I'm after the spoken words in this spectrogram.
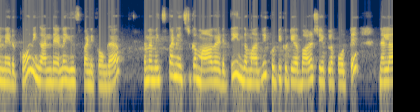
எண்ணெய் இருக்கோ நீங்கள் அந்த எண்ணெய் யூஸ் பண்ணிக்கோங்க. நம்ம மிக்ஸ் பண்ணி வச்சுருக்க மாவை எடுத்து இந்த மாதிரி குட்டி குட்டியாக பால் ஷேப்பில் போட்டு நல்லா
